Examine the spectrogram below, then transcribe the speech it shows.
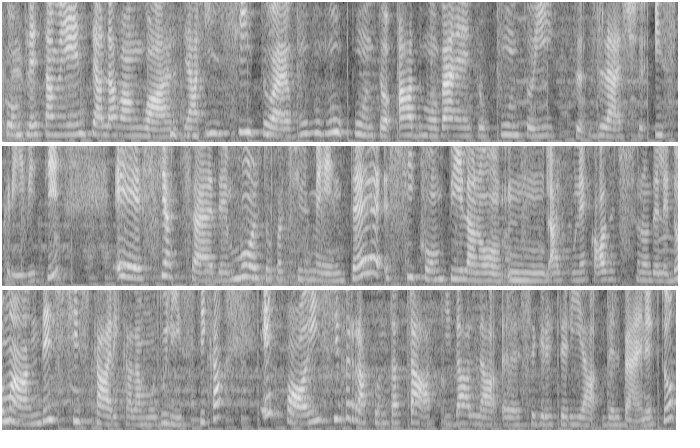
completamente all'avanguardia. Il sito è www.admoveneto.it slash iscriviti e si accede molto facilmente si compilano mh, alcune cose ci sono delle domande si scarica la modulistica e poi si verrà contattati dalla eh, segreteria del Veneto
